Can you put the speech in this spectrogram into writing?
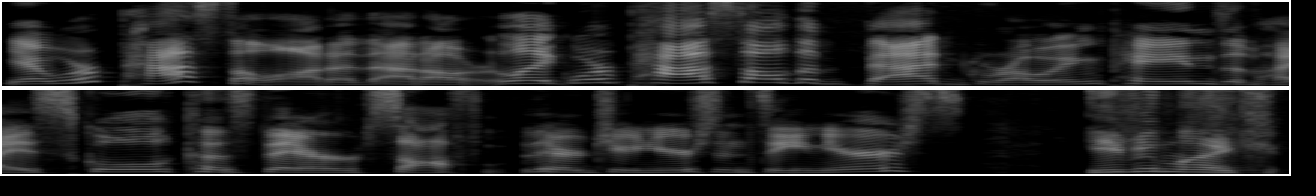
Yeah, we're past a lot of that. Like we're past all the bad growing pains of high school because they're soft, they're juniors and seniors. even like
